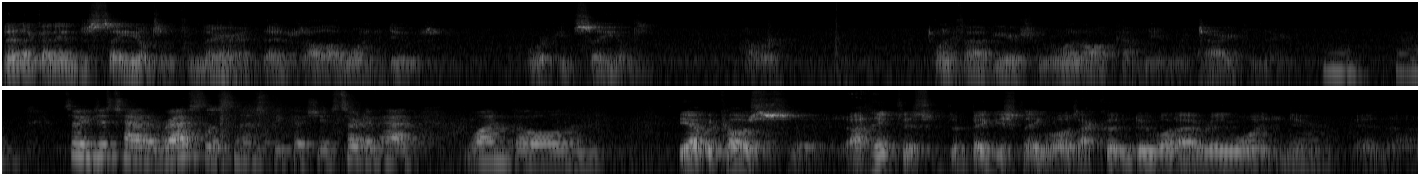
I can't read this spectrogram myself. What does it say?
Then I got into sales, and from there, that was all I wanted to do was work in sales. I worked 25 years for the one oil company and retired from there. Mm, mm. So you just had a restlessness because you sort of had one goal and, Yeah, because uh, I think this, the biggest thing was I couldn't do what I really wanted to do. yeah. And, uh,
